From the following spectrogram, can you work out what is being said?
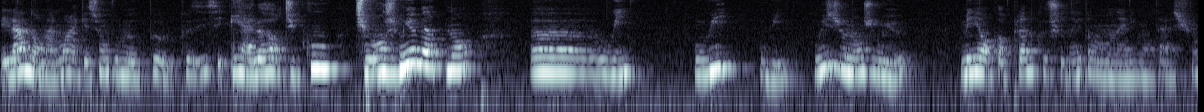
Et là, normalement, la question que vous me posez, c'est Et alors, du coup, tu manges mieux maintenant? Oui. Oui, oui. Oui, je mange mieux. Mais il y a encore plein de cochonneries dans mon alimentation.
